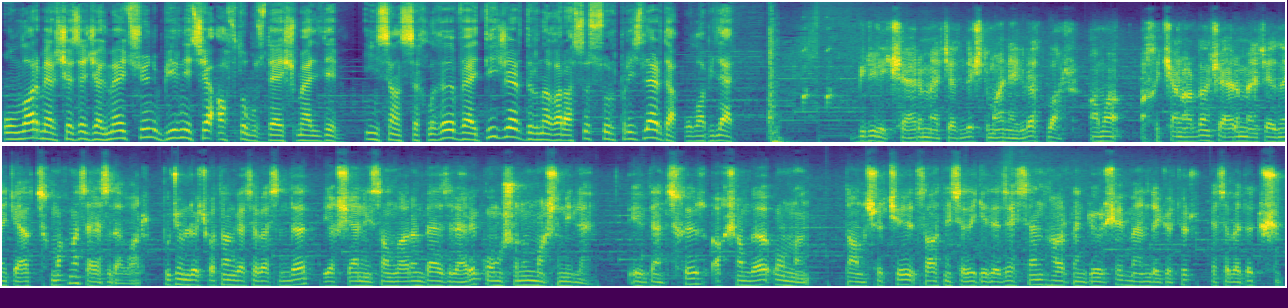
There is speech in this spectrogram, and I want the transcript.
Onlar mərkəzə gəlmək üçün bir neçə avtobus dəyişməlidir. İnsan sıxlığı və digər dırnaqarası sürprizlər də ola bilər bilirik şəhərin mərkəzində ictimai nəqliyyat var, amma axı kənardan şəhərin mərkəzinə gəlib çıxmaq məsələsi də var. Bu gün Lökbatan qəsəbəsində yaşayan insanların bəziləri qonşunun maşını ilə evdən çıxır, axşam da onunla danışır ki, saat neçədə gedəcəksən, hardan görüşək, məni də götür, qəsəbədə düşün.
